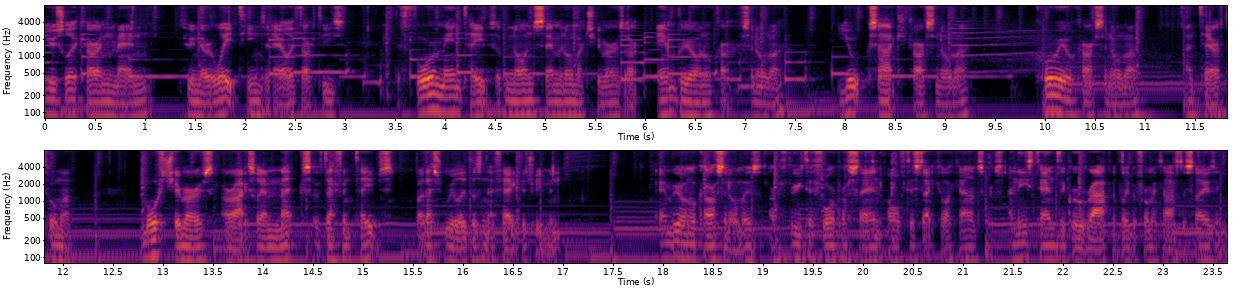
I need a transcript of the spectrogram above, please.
usually occur in men between their late teens and early 30s. The four main types of non seminoma tumours are embryonal carcinoma, yolk sac carcinoma, choriocarcinoma, and teratoma. Most tumours are actually a mix of different types, but this really doesn't affect the treatment. Embryonal carcinomas are 3 to 4% of testicular cancers, and these tend to grow rapidly before metastasizing.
